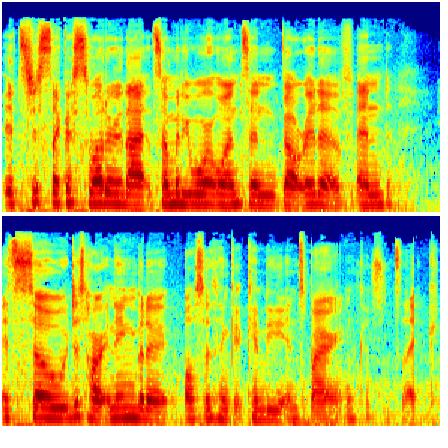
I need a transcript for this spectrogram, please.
it's just like a sweater that somebody wore once and got rid of and it's so disheartening but i also think it can be inspiring because it's like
